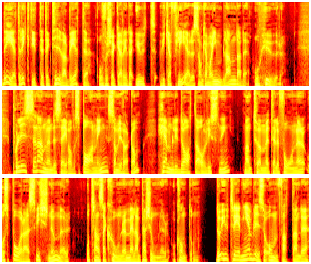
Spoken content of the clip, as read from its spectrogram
Det är ett riktigt detektivarbete att försöka reda ut vilka fler som kan vara inblandade och hur. Polisen använder sig av spaning, som vi hört om, hemlig dataavlyssning, man tömmer telefoner och spårar swishnummer och transaktioner mellan personer och konton. Då utredningen blir så omfattande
